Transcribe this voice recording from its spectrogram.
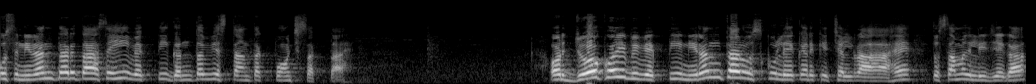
उस निरंतरता से ही व्यक्ति गंतव्य स्थान तक पहुँच सकता है। और जो कोई भी व्यक्ति निरंतर उसको लेकर के चल रहा है तो समझ लीजिएगा,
